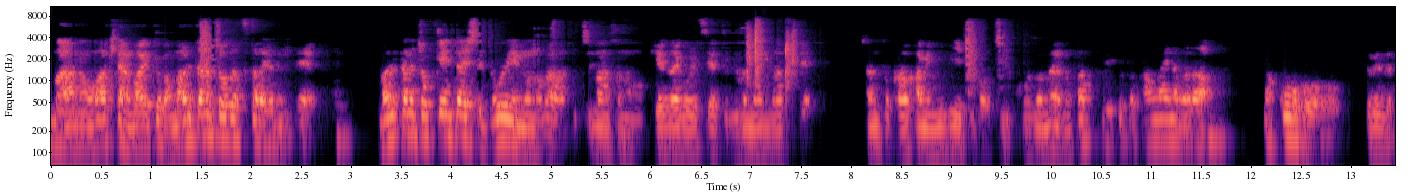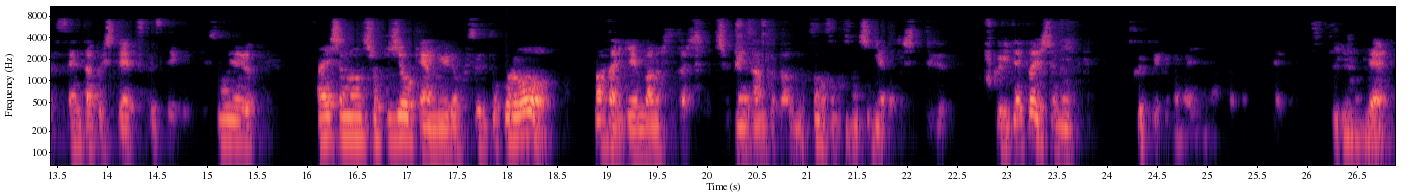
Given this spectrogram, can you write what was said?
まあ、あの、秋田の場合とか、丸太の調達からやるんで、丸太の直径に対してどういうものが一番その経済合理性という度になって、ちゃんと川上に利益が落ちる構造になるのかっていうことを考えながら、まあ、候補をそれぞれ選択して作っていく。そういう最初の初期条件を入力するところを、まさに現場の人たち、職人さんとか、そもそもそのシニアだと知ってる作り手と一緒に作っていくのがいいなと思っているので、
